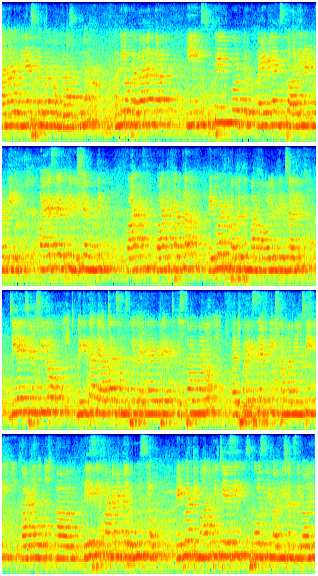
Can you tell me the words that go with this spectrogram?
ఆనాడు మినిట్స్లో కూడా మనం రాసుకున్నాం. అందులో ప్రధానంగా ఈ సుప్రీంకోర్టు గైడ్ లైన్స్తో ఆగినటువంటి ఫైర్ సేఫ్టీ విషయం ఉంది. వాటి వాటి పట్ల ఎటువంటి పద్ధతిని మనం అవలంబించాలి? జిహెచ్ఎంసీలో మిగతా వ్యాపార సంస్థలకు ఎట్లయితే ఇస్తా ఉన్నారో మరి ఫైర్ సేఫ్టీకి సంబంధించి వాటిలో బేసిక్ ఫండమెంటల్ రూల్స్లో ఎటువంటి మార్పులు చేసి స్కూల్స్కి పర్మిషన్స్ ఇవ్వాలి.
